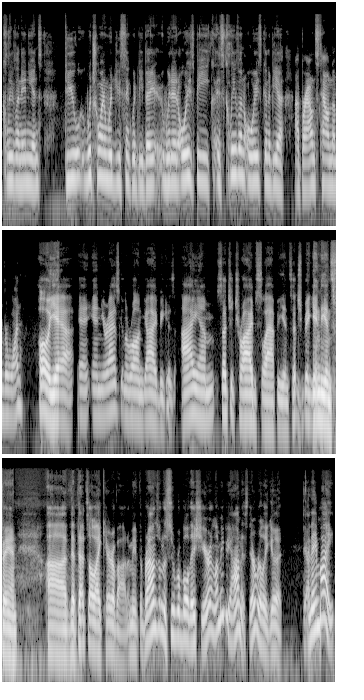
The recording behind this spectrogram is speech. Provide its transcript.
Cleveland Indians, do you which one would you think would be big? Would it always be is Cleveland always going to be a, a Brownstown number one? Oh yeah, and, and you're asking the wrong guy because I am such a tribe slappy and such a big Indians fan uh, that that's all I care about. I mean, if the Browns win the Super Bowl this year, and let me be honest, they're really good, yeah. and they might,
